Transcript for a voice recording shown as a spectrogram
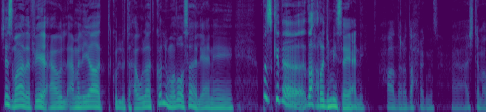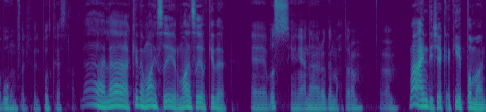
شو اسمه هذا في عمل- عمليات كله تحولات كله موضوع سهل يعني. بس كذا دحرج ميسا يعني. حاضر أدحرج مثلا هشتم أبوهم في البودكاست. لا لا كذا ما يصير ما يصير كذا. آه، بص يعني أنا راجل محترم تمام؟ ما عندي شك أكيد طبعا.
